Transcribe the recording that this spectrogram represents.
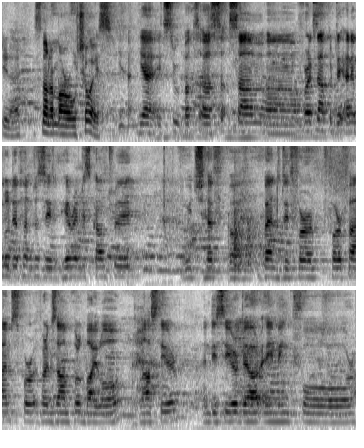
you know, it's not a moral choice. Yeah, yeah, it's true. But uh, some, uh, for example, the animal defenders here in this country, which have uh, banned the fur, fur farms, for, for example, by law last year, and this year they are aiming for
